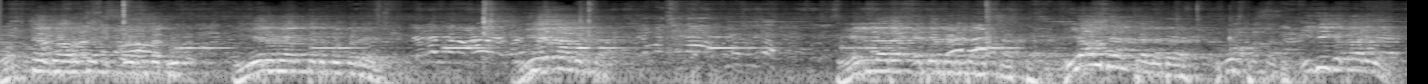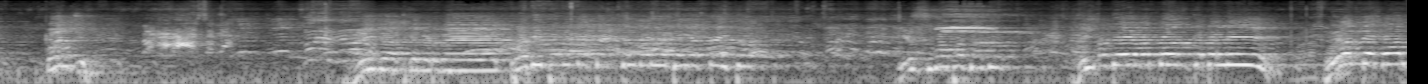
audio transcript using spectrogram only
ಒಂದೇ ಭಾರತ ಕೊಡಬೇಕು ಎರಡು ಅಂಕದ ಮುನ್ನಡೆ ಏನಾಗುತ್ತೆ ಎಲ್ಲರ ಎದೆ ಬೆಳೆದ ಹೆಚ್ಚಾಗ್ತಾರೆ ಯಾವುದೇ ಅಂತ ಹೇಳಿದ್ರೆ ವಾಪಸ್. ಇದೀಗ ದಾಳಿಯ ಮಂಜು. ಐದು ಹತ್ತಿಗೆ ಬಿಡುವೆ ಪ್ರದೀಪನಿಂದ ಪ್ರಯತ್ನ ಇತ್ತು. ಎಸ್ ವಾಪಸ್ ಅದು. ಐದೇ ಒಂದು ಅಂಕದಲ್ಲಿ ಒಂದೇ ಕಾರ್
